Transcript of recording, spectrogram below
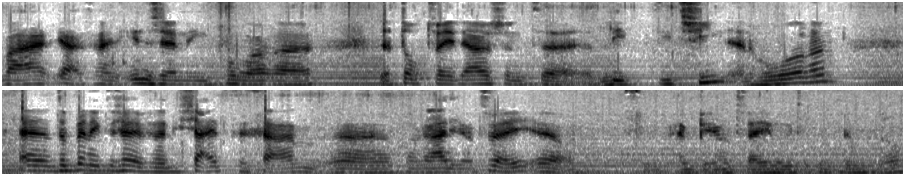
waar, ja, zijn inzending voor de top 2000 eh, liet, liet zien en horen. En toen ben ik dus even naar die site gegaan van Radio 2. eh, of NPO 2, hoe je het ook moet noemen wil.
